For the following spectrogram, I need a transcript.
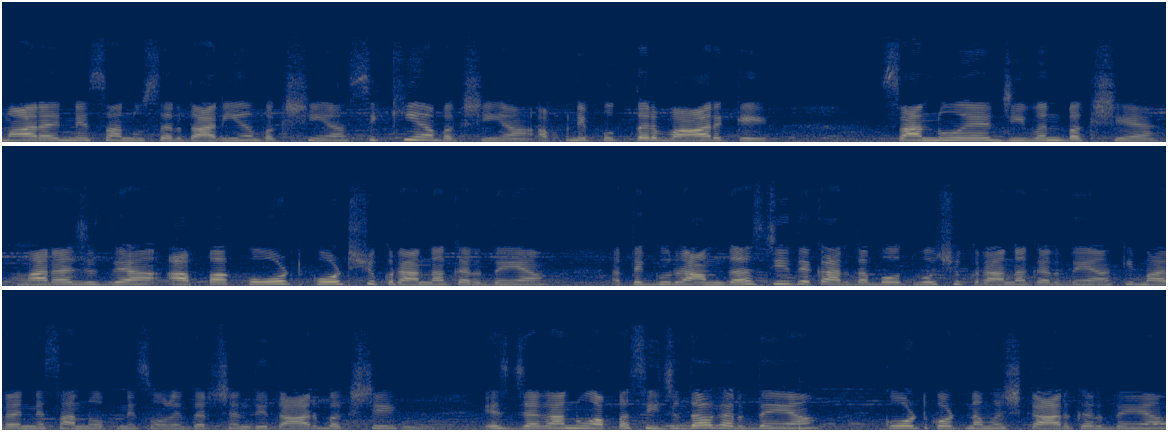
ਮਹਾਰਾਜ ਨੇ ਸਾਨੂੰ ਸਰਦਾਰੀਆਂ ਬਖਸ਼ੀਆਂ ਸਿੱਖੀਆਂ ਬਖਸ਼ੀਆਂ ਆਪਣੇ ਪੁੱਤਰ ਵਾਰ ਕੇ ਸਾਨੂੰ ਇਹ ਜੀਵਨ ਬਖਸ਼ਿਆ ਮਹਾਰਾਜ ਦਾ ਆਪਾਂ ਕੋਟ ਕੋਟ ਸ਼ੁਕਰਾਨਾ ਕਰਦੇ ਹਾਂ ਅਤੇ ਗੁਰੂ ਰਾਮਦਾਸ ਜੀ ਦੇ ਘਰ ਦਾ ਬਹੁਤ ਬਹੁਤ ਸ਼ੁਕਰਾਨਾ ਕਰਦੇ ਹਾਂ ਕਿ ਮਹਾਰਾਜ ਨੇ ਸਾਨੂੰ ਆਪਣੇ ਸੋਨੇ ਦਰਸ਼ਨ ਦੀਦਾਰ ਬਖਸ਼ੇ ਇਸ ਜਗ੍ਹਾ ਨੂੰ ਆਪਾਂ ਸਿਜਦਾ ਕਰਦੇ ਹਾਂ ਕੋਟ ਕੋਟ ਨਮਸਕਾਰ ਕਰਦੇ ਹਾਂ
